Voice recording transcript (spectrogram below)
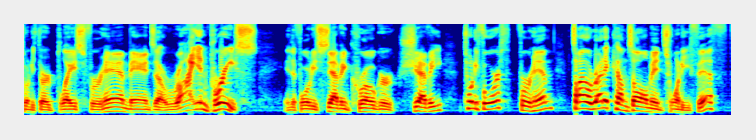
23rd place for him. And uh, Ryan Preece in the 47 Kroger Chevy, 24th for him. Tyler Reddick comes home in 25th.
